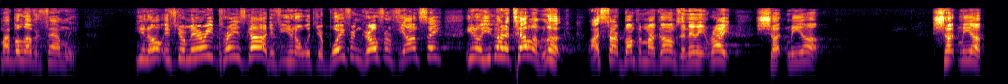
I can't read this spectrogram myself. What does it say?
my beloved family. You know, if you're married, praise God. If you know, with your boyfriend, girlfriend, fiance, you know, you got to tell them, look, I start bumping my gums and it ain't right. Shut me up. Shut me up.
